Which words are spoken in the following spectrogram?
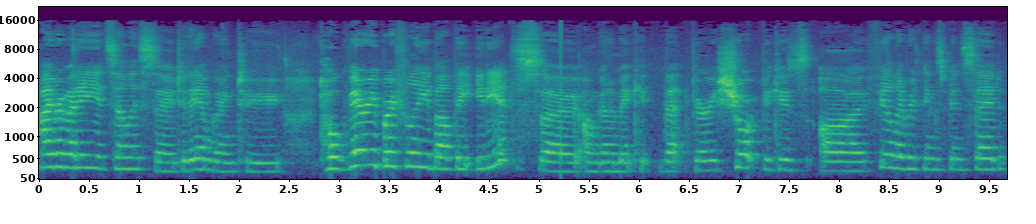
Hi everybody, it's Alice. So today I'm going to talk very briefly about The Idiot. So I'm going to make it that very short because I feel everything's been said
